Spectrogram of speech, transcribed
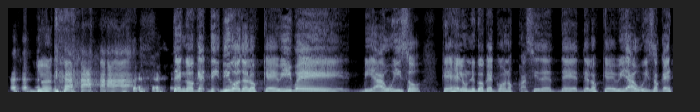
tengo que, digo, de los que vive, vi a Wiso, que es el único que conozco así de, de los que que vi a Wiso, que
